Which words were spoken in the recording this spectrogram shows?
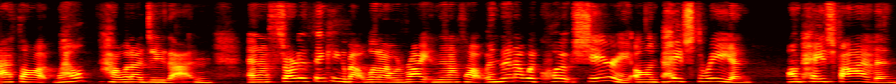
I thought, well, how would I do that? And and I started thinking about what I would write, and then I thought, and then I would quote Cheri on page three and on page five and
